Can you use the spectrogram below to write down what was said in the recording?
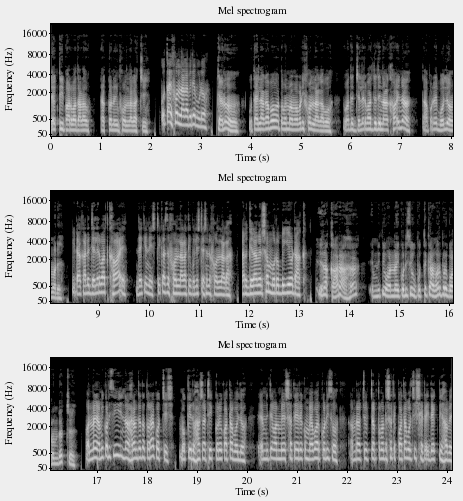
দেখতেই পারবা দাঁড়াও এখন আমি ফোন লাগাচ্ছি। কোথায় ফোন লাগাবি রে বুড়ো? কেন? কোথায় লাগাবো? তোমার মামা বাড়ি ফোন লাগাবো। তোমাদের জেলের ভাত যদি না খাওয়াই না তারপরে বলিও আমারে। ডাকারে জেলের ভাত খাওয়ায়? দেখি ঠিক আছে ফোন লাগাতে পুলিশ স্টেশনে ফোন লাগা। আর গ্রামের সব মুরব্বী গিয়েও ডাক। এরা কারা হ্যাঁ? এমনিতেই অন্যায় করেছে উপর থেকে আমার উপরে গরম দিচ্ছে অন্যায় আমি করেছি না হারামজাদা তোরা করছিস? লোকের ভাষা ঠিক করে কথা বলো। এমনিতে আমার মেয়ের সাথে এরকম ব্যবহার করিস আমরা চুপচাপ তোমাদের সাথে কথা বলছি সেটাই দেখতে হবে।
